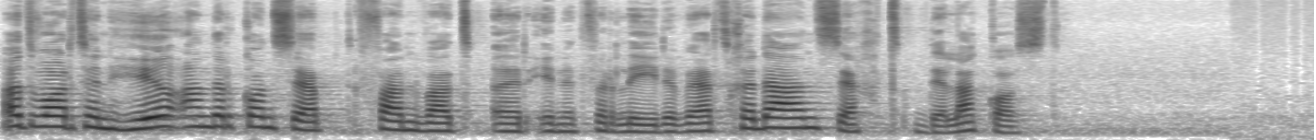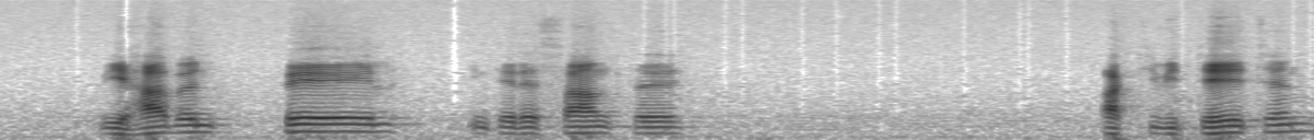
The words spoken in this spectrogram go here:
Het wordt een heel ander concept van wat er in het verleden werd gedaan, zegt De Lacoste. We hebben veel interessante activiteiten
